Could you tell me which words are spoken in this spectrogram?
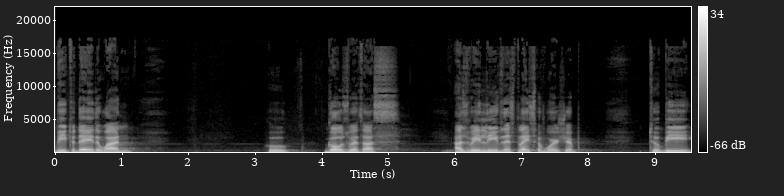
Be today the one who goes with us as we leave this place of worship to be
